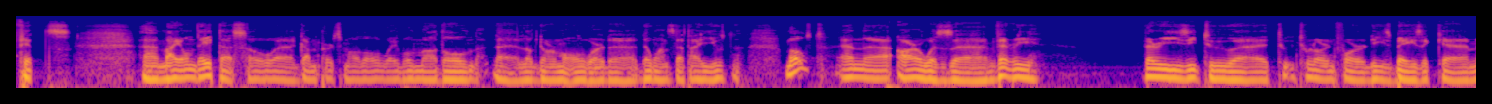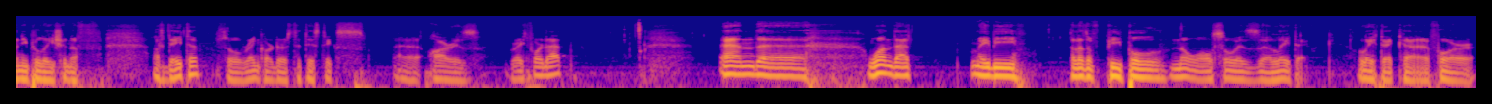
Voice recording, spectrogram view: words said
fits uh, my own data. So uh, model, Weibull model, uh, log normal were the, the ones that I used most, and uh, R was uh, very very easy to uh, to to learn for these basic manipulation of of data. So rank order statistics R is great for that, and one that maybe a lot of people know also is uh, LaTeX. LaTeX uh, for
